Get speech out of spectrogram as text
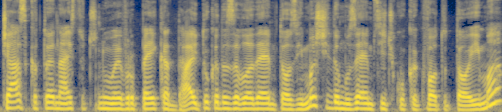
че аз като една източно европейка, дай тук да завладеем този мъж и да му вземем всичко каквото той има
